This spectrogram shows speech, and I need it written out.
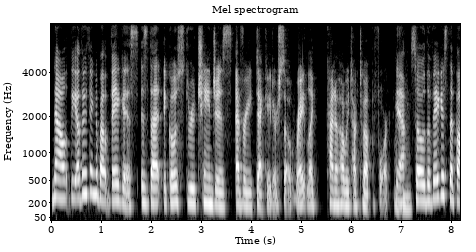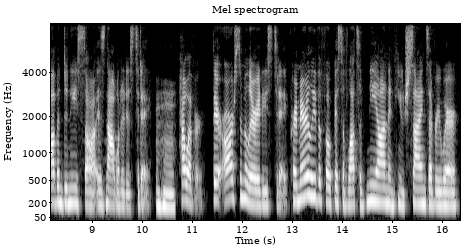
Now, the other thing about Vegas is that it goes through changes every decade or so, right? Like kind of how we talked about before. Yeah. So the Vegas that Bob and Denise saw is not what it is today. hmm However, there are similarities today, primarily the focus of lots of neon and huge signs everywhere.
